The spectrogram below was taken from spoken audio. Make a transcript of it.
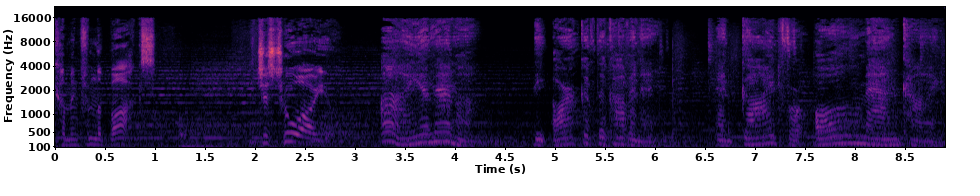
coming from the box? Just who are you? I am Emma, the Ark of the Covenant, and guide for all mankind.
